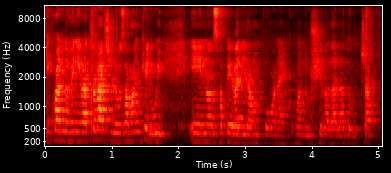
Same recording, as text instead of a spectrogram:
e quando veniva a trovarci lo usava anche lui e non sapeva di lampone ecco, quando usciva dalla doccia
